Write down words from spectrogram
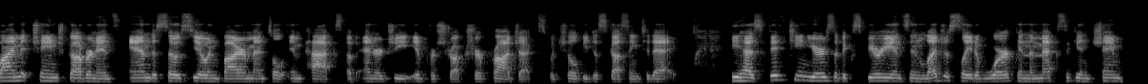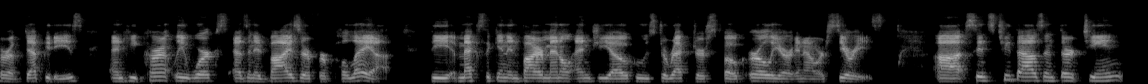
climate change governance, and the socio-environmental impacts of energy infrastructure projects, which he'll be discussing today. He has 15 years of experience in legislative work in the Mexican Chamber of Deputies, and he currently works as an advisor for Polea, the Mexican environmental NGO whose director spoke earlier in our series. Uh, since 2013,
